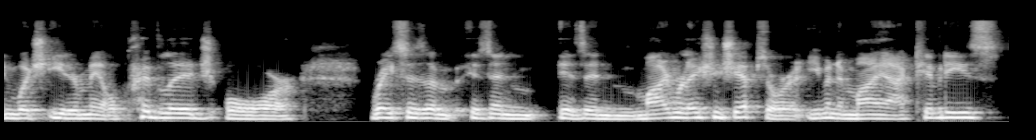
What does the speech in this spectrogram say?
in which either male privilege or racism is in is in my relationships or even in my activities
